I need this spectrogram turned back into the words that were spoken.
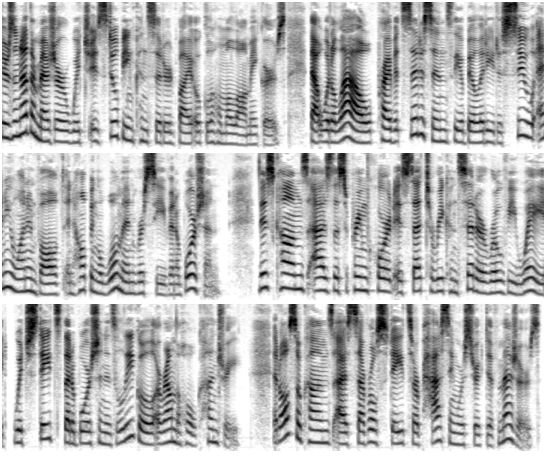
There's another measure which is still being considered by Oklahoma lawmakers that would allow private citizens the ability to sue anyone involved in helping a woman receive an abortion. This comes as the Supreme Court is set to reconsider Roe v. Wade, which states that abortion is legal around the whole country. It also comes as several states are passing restrictive measures,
